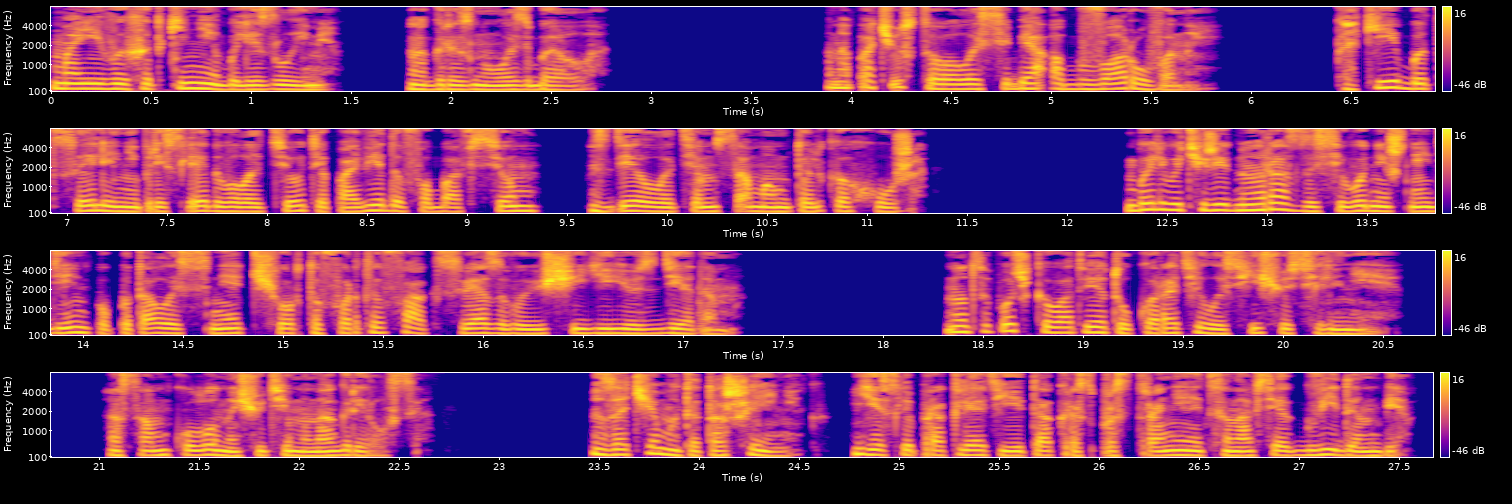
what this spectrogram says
«Мои выходки не были злыми», — огрызнулась Белла. Она почувствовала себя обворованной. Какие бы цели ни преследовала тетя, поведав обо всем, сделала тем самым только хуже. Белль в очередной раз за сегодняшний день попыталась снять чертов артефакт, связывающий ее с дедом. Но цепочка в ответ укоротилась еще сильнее, а сам кулон ощутимо нагрелся. «Зачем этот ошейник, если проклятие и так распространяется на всех Гвиденбе?» —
